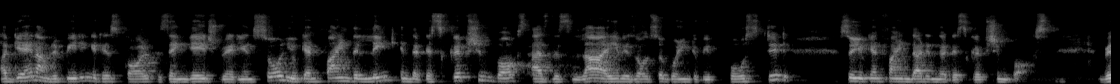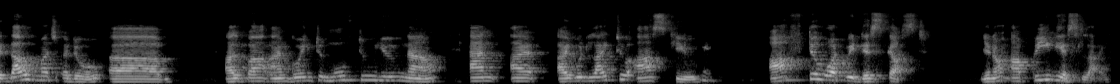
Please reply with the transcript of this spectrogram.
Again, I'm repeating, it is called Zengaged Radiant Soul. You can find the link in the description box as this live is also going to be posted. So you can find that in the description box. Without much ado, uh, Alpa, I'm going to move to you now. And I, I would like to ask you, after what we discussed, you know, our previous life,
